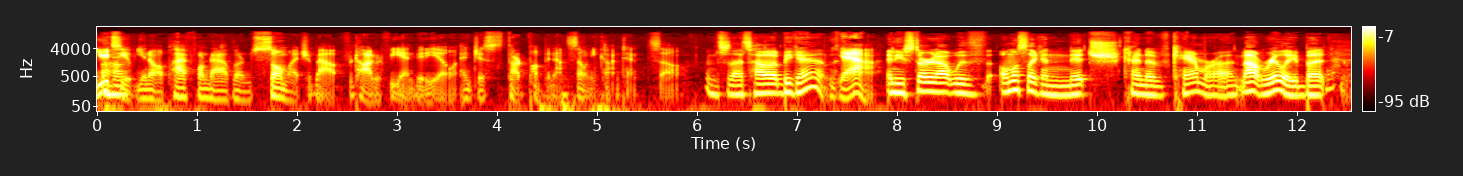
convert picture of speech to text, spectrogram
Uh-huh. YouTube? You know, a platform that I've learned so much about photography and video, and just start pumping out Sony content. So And so that's how it began. yeah, And you started out with almost like a niche kind of camera. Not really, but Not really.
